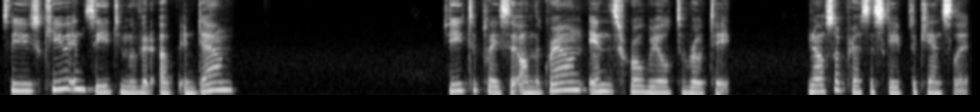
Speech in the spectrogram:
So use Q and Z to move it up and down, G to place it on the ground, and the scroll wheel to rotate. You can also press escape to cancel it.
